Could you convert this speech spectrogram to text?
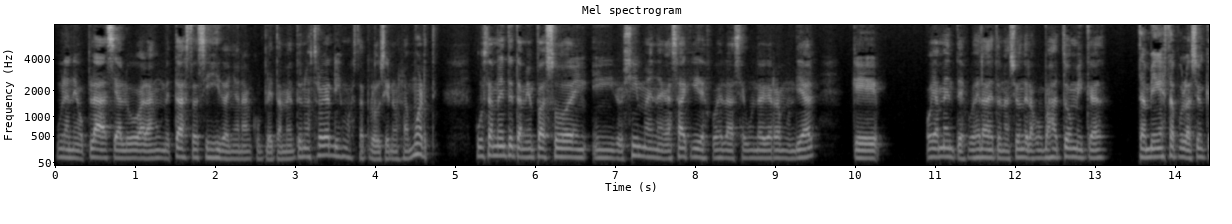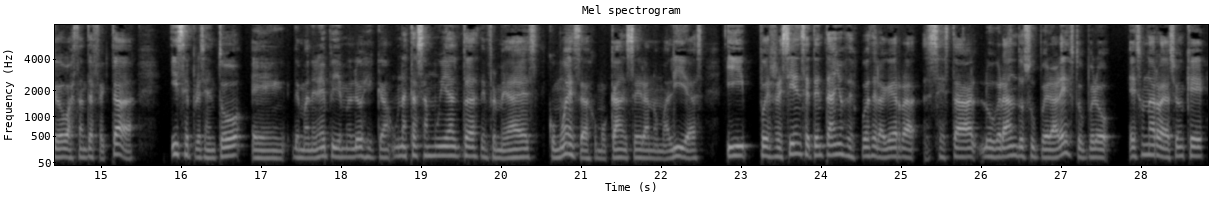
una neoplasia, luego harán un metástasis y dañarán completamente nuestro organismo hasta producirnos la muerte. Justamente también pasó en, en Hiroshima, en Nagasaki, después de la Segunda Guerra Mundial, que obviamente después de la detonación de las bombas atómicas, también esta población quedó bastante afectada y se presentó de manera epidemiológica unas tasas muy altas de enfermedades como esas, como cáncer, anomalías, y pues recién 70 años después de la guerra se está logrando superar esto, pero es una radiación que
